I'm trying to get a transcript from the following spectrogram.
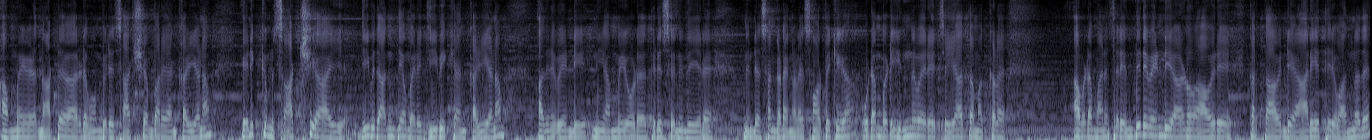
അമ്മയുടെ നാട്ടുകാരുടെ മുമ്പിൽ സാക്ഷ്യം പറയാൻ കഴിയണം. എനിക്കും സാക്ഷിയായി ജീവിതാന്ത്യം വരെ ജീവിക്കാൻ കഴിയണം. അതിനുവേണ്ടി നീ അമ്മയോട് തിരുസന്നിധിയിൽ നിന്റെ സങ്കടങ്ങളെ സമർപ്പിക്കുക. ഉടമ്പടി ഇന്ന് വരെ ചെയ്യാത്ത മക്കളെ അവിടെ മനസ്സിൽ എന്തിനു വേണ്ടിയാണോ അവർ കർത്താവിന്റെ ആലയത്തിൽ വന്നത്?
